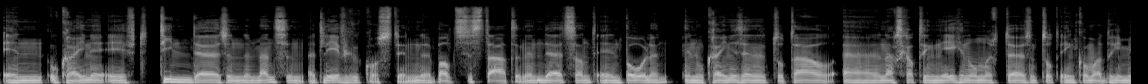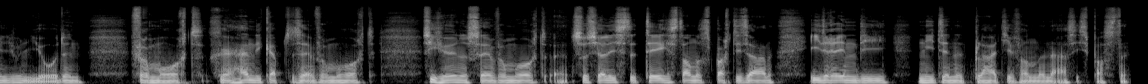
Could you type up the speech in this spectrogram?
in Oekraïne heeft tienduizenden mensen het leven gekost. In de Baltische Staten, in Duitsland, in Polen. In Oekraïne zijn er totaal uh, naar schatting 900.000 tot 1,3 miljoen Joden vermoord. Gehandicapten zijn vermoord. Zigeuners zijn vermoord. Uh, socialisten, tegenstanders, partizanen. Iedereen die niet in het plaatje van de nazi's paste.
